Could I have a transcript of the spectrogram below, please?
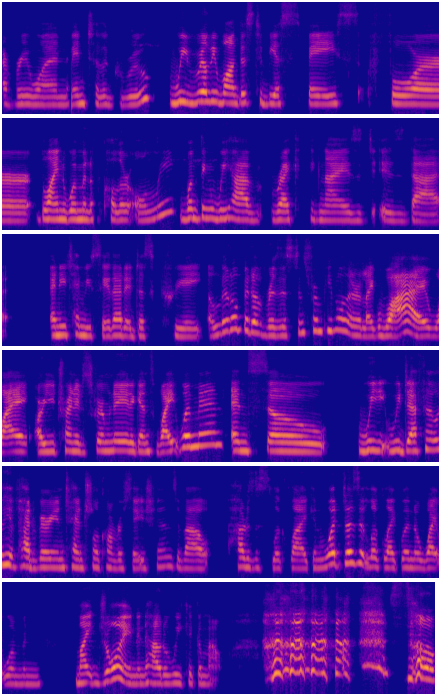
everyone into the group. We really want this to be a space for blind women of color only. One thing we have recognized is that anytime you say that it does create a little bit of resistance from people that are like why why are you trying to discriminate against white women and so we we definitely have had very intentional conversations about how does this look like and what does it look like when a white woman might join and how do we kick them out so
